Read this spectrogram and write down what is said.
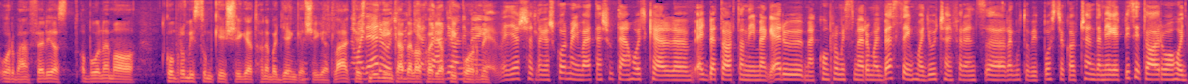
Orbán felé, azt abból nem a kompromisszumkészséget, hanem a gyengeséget látja, Na, és még erről, inkább el akarja tiporni. Meg egy esetleges kormányváltás után hogy kell egybetartani, meg erő, meg kompromisszum, erről majd beszéljünk, majd Gyurcsány Ferenc legutóbbi posztja kapcsán, de még egy picit arról, hogy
